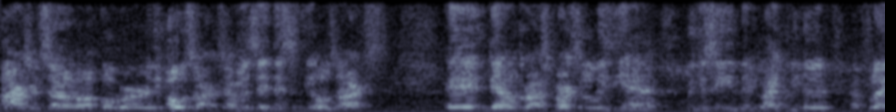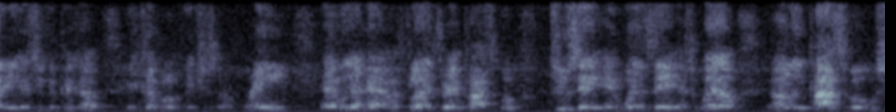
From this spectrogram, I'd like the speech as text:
Arkansas, over the Ozarks. I'm going to say this is the Ozarks and down across parts of Louisiana, we can see the likelihood of flooding as you can pick up a couple of inches of rain. And we're going to have a flood threat possible Tuesday and Wednesday as well. Only possible with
